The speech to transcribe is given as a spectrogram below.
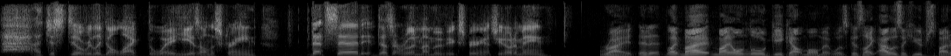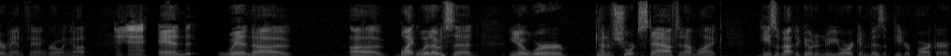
I just still really don't like the way he is on the screen. That said, it doesn't ruin my movie experience. You know what I mean? Right. And it like my my own little geek out moment was cuz like I was a huge Spider-Man fan growing up. hmm And when uh uh Black Widow said, you know, we're kind of short staffed and I'm like he's about to go to New York and visit Peter Parker.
